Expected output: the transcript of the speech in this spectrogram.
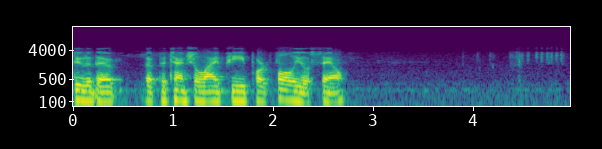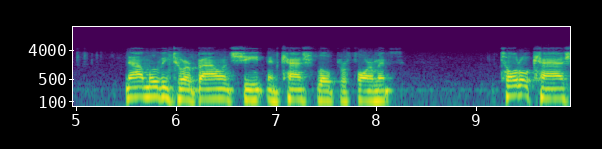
due to the potential IP portfolio sale. Now moving to our balance sheet and cash flow performance. Total cash,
